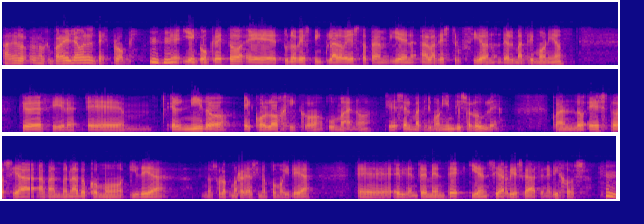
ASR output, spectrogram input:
Lo, lo que por ahí llaman el desplome. Eh, y en concreto, eh, ¿tú no ves vinculado esto también a la destrucción del matrimonio? Quiero decir, eh, el nido ecológico humano es el matrimonio indisoluble. Cuando esto se ha abandonado como idea, no solo como realidad, sino como idea, eh, evidentemente, ¿quién se arriesga a tener hijos? Mm,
